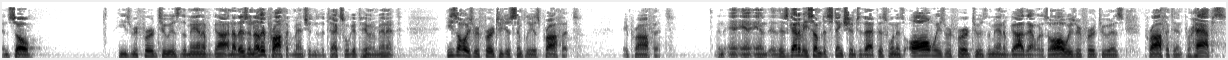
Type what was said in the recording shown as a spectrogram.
And so, he's referred to as the man of God. Now there's another prophet mentioned in the text. We'll get to him in a minute. He's always referred to just simply as prophet. A prophet. And, and, and there's got to be some distinction to that. This one is always referred to as the man of God. That one is always referred to as prophet. And perhaps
